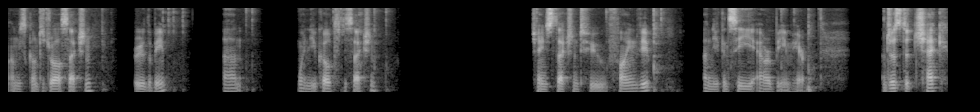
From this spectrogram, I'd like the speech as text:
I'm just going to draw a section through the beam. And when you go to the section, change the section to fine view and you can see our beam here. And just to check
